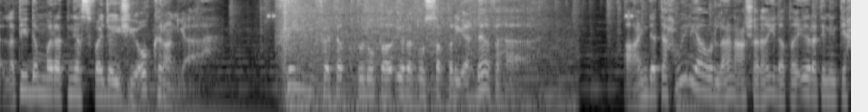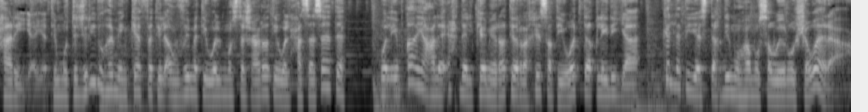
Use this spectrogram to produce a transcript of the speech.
التي دمرت نصف جيش أوكرانيا كيف تقتل طائرة الصقر أهدافها؟ عند تحويل أورلان 10 إلى طائرة انتحارية يتم تجريدها من كافة الأنظمة والمستشعرات والحساسات والإبقاء على إحدى الكاميرات الرخيصة والتقليدية كالتي يستخدمها مصورو الشوارع.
